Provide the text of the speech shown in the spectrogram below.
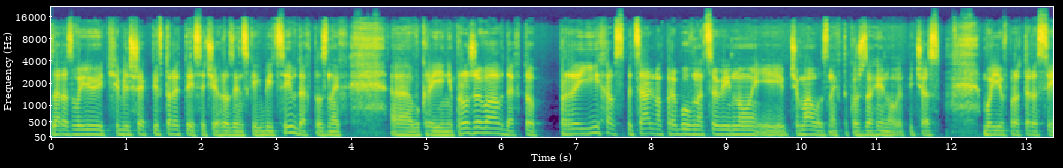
зараз воюють більше як півтори тисячі грузинських бійців. Дехто з них е, в Україні проживав, дехто приїхав, спеціально прибув на цю війну, і чимало з них також загинули під час боїв проти Росії.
